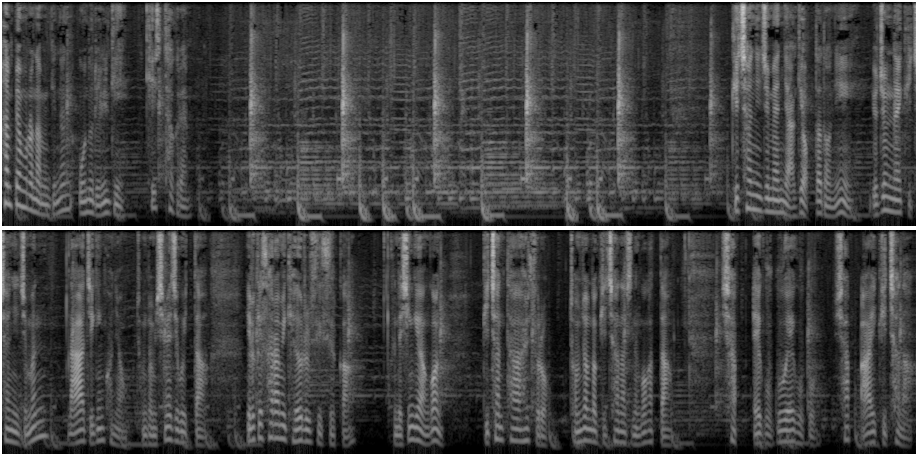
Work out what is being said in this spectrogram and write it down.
한 뼘으로 남기는 오늘 일기 키스타그램 귀차니즘엔 약이 없다더니 요즘 내 귀차니즘은 나아지긴커녕 점점 심해지고 있다. 이렇게 사람이 게으를 수 있을까? 근데 신기한 건 귀찮다 할수록 점점 더 귀찮아지는 것 같다. 샵 애구구 애구구 샵 아이 귀찮아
